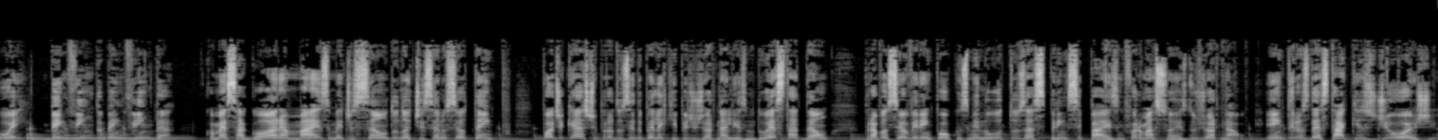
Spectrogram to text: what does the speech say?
Oi, bem-vindo, bem-vinda. Começa agora mais uma edição do Notícia no seu tempo podcast produzido pela equipe de jornalismo do Estadão, para você ouvir em poucos minutos as principais informações do jornal. Entre os destaques de hoje,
